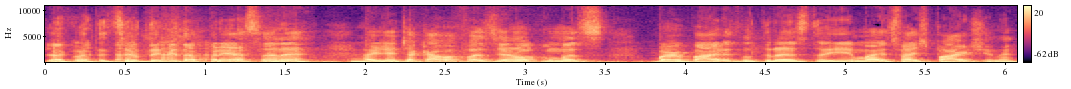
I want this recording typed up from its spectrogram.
Já aconteceu. Devido à pressa, né? A gente acaba fazendo algumas barbáries no trânsito aí, mas faz parte, né?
